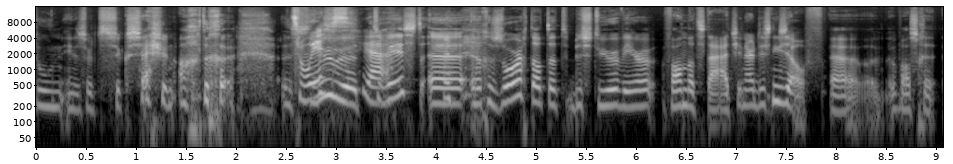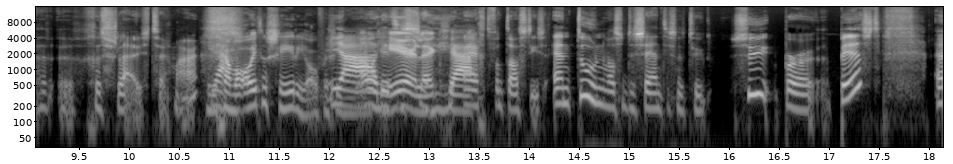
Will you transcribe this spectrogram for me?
toen in een soort succession-achtige twist, ja. twist uh, gezorgd dat het bestuur weer van dat staatje naar Disney zelf uh, was ge, uh, gesluist, zeg maar. Hier ja. gaan we ooit een serie over zien. Ja, oh, heerlijk. ja. Echt fantastisch. En toen was DeSantis natuurlijk super pist. Uh,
